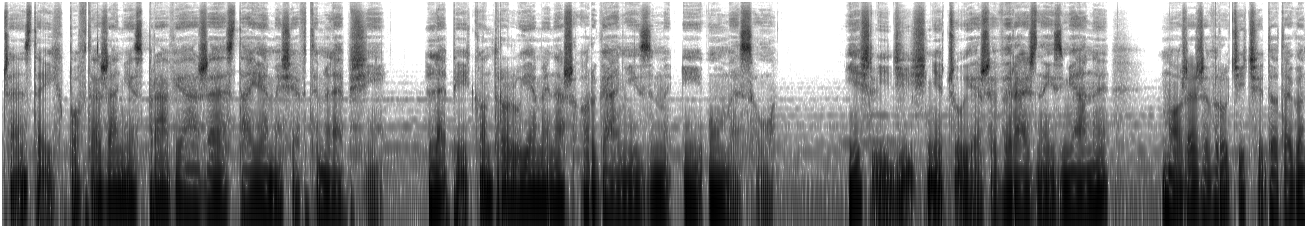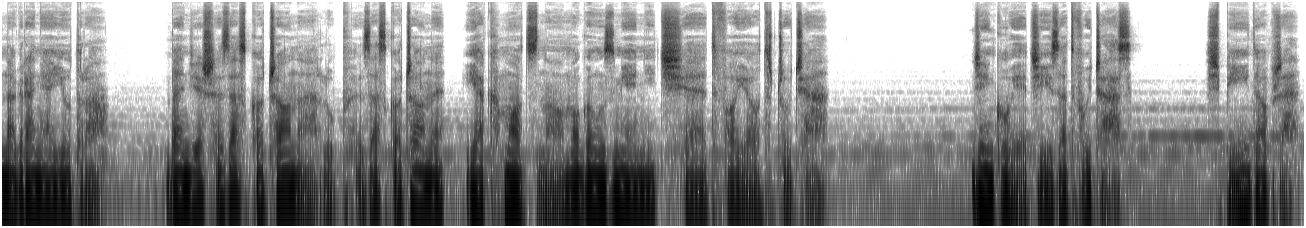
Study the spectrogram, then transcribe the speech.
Częste ich powtarzanie sprawia, że stajemy się w tym lepsi. Lepiej kontrolujemy nasz organizm i umysł. Jeśli dziś nie czujesz wyraźnej zmiany, Możesz wrócić do tego nagrania jutro. Będziesz zaskoczona lub zaskoczony, jak mocno mogą zmienić się Twoje odczucia. Dziękuję Ci za Twój czas. Śpij dobrze.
